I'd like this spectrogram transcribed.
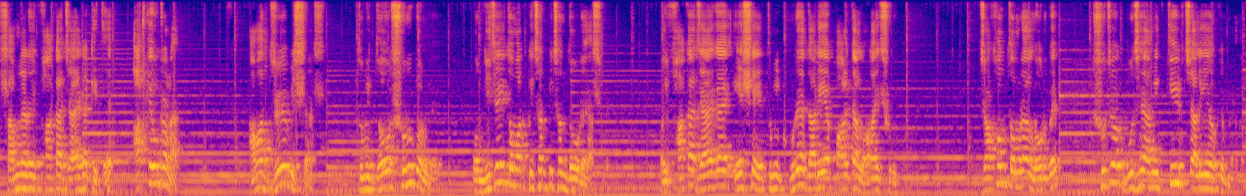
সামনের ওই ফাঁকা জায়গাটিতে আটকে উঠো না। আমার দৃঢ় বিশ্বাস, তুমি দৌড় শুরু করলে, ও নিজেই তোমার পিছন পিছন দৌড়ে আসবে। ওই ফাঁকা জায়গায় এসে তুমি ঘুরে দাঁড়িয়ে পাল্টা লড়াই শুরু যখন তোমরা লড়বে, সুযোগ বুঝে আমি তীর চালিয়ে ওকে মেরে দেবো।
